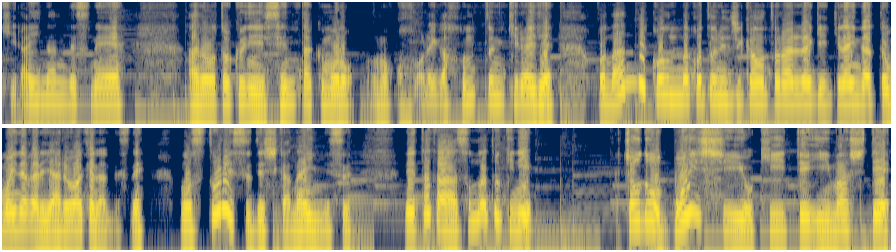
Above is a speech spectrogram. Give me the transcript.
嫌いなんですね。あの、特に洗濯物。もうこれが本当に嫌いで、もうなんでこんなことに時間を取られなきゃいけないんだって思いながらやるわけなんですね。もうストレスでしかないんです。で、ただ、そんな時に、ちょうど Voicy を聞いていまして、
